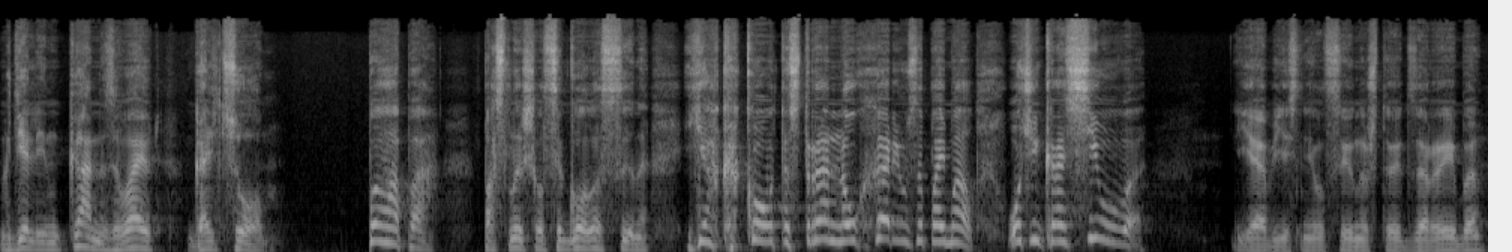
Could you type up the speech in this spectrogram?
где линка называют гольцом. «Папа!» — послышался голос сына. «Я какого-то странного хариуса поймал, очень красивого!» Я объяснил сыну, что это за рыба,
